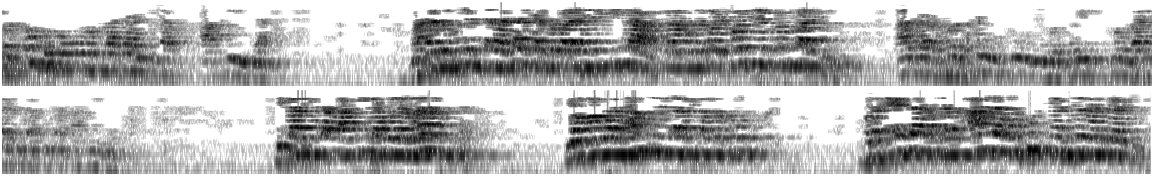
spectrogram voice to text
bersungguh-sungguh membaca kitab akidah. Maka kemudian kita ajarkan kepada diri kita setelah mengetahui poin yang kembali agar bersungguh membaca kitab-kitab akidah. Kita kita akidah ulama kita. Ya Allah, Alhamdulillah kita tersebut beredar dan ada wujudnya di dalam kita.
